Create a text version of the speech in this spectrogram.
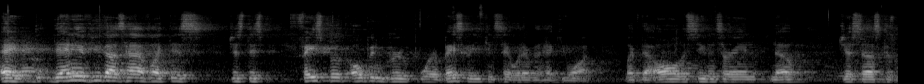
Hey, do any of you guys have like this, just this Facebook open group where basically you can say whatever the heck you want? Like that all the students are in? No? Just us because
